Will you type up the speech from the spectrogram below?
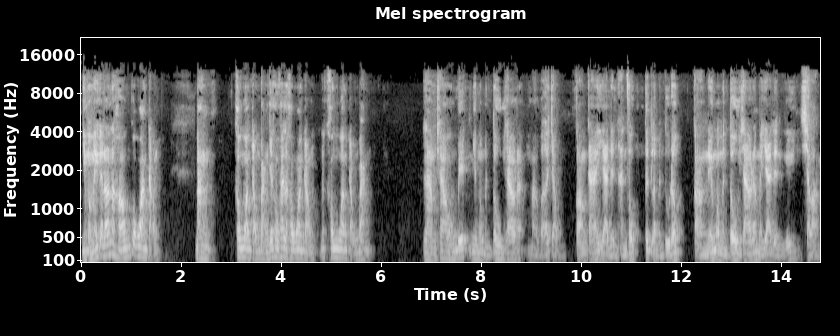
nhưng mà mấy cái đó nó không có quan trọng bằng, không quan trọng bằng chứ không phải là không quan trọng. Nó không quan trọng bằng làm sao không biết, nhưng mà mình tu sao đó mà vợ chồng, con cái, gia đình hạnh phúc, tức là mình tu đúng. Còn nếu mà mình tu sao đó mà gia đình cái sao bằng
